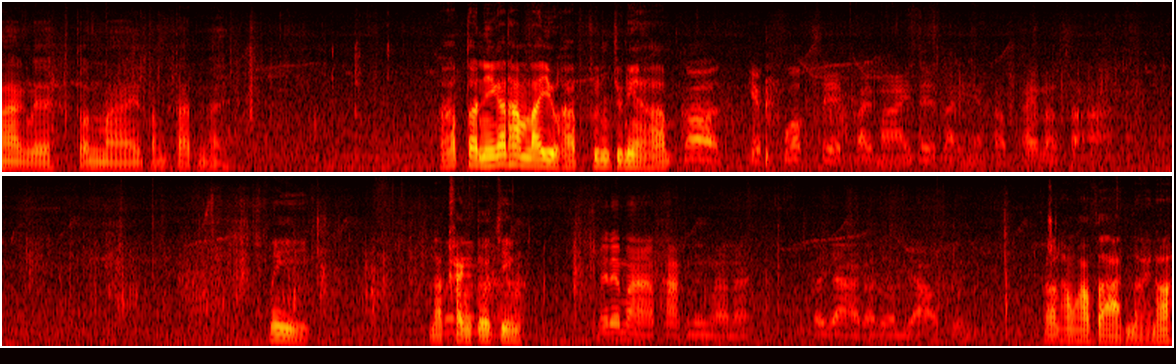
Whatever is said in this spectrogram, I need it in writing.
มากเลย ต้นไม้ต้องตัดหน่อยครับ ตอนนี้ก็ทำอะไรอยู่ครับ คุณจูเนียร์ครับ ก็เก็บพวกเศษใบไม้เศษอะไรเงี้ยครับ ให้มันสะอาด นี่ นักแข่งตัวจริง ไม่ได้มาพักนึงแล้วนะก็หญ้าก็เริ่มยาวขึ้น ก็ทำความสะอาดหน่อยเนาะ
